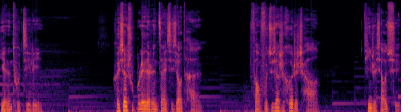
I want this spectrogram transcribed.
也能吐吉利。和相处不累的人在一起交谈，仿佛就像是喝着茶，听着小曲，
